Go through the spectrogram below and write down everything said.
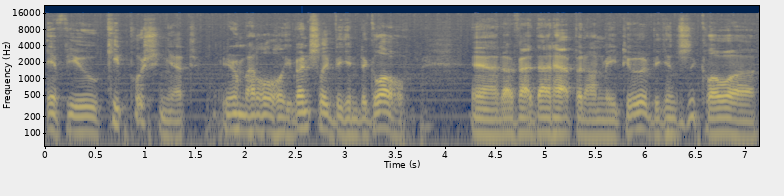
If you keep pushing it, your metal will eventually begin to glow and I've had that happen on me too. It begins to glow a,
